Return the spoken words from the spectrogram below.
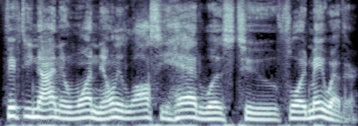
59 and one. The only loss he had was to Floyd Mayweather.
